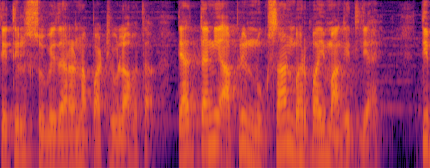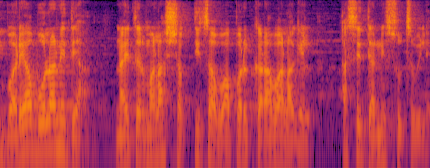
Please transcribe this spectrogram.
तेथील सुभेदारांना पाठविला होता. त्यात त्यांनी आपली नुकसान भरपाई मागितली आहे. ती बऱ्या बोलाने द्या नाहीतर मला शक्तीचा वापर करावा लागेल असे त्यांनी सुचविले.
